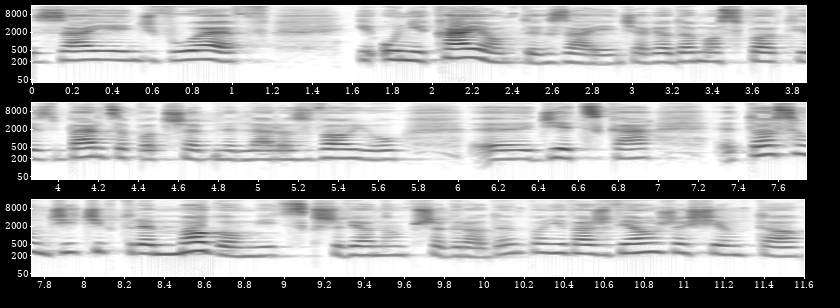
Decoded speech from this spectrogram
zajęć WF i unikają tych zajęć, a wiadomo, sport jest bardzo potrzebny dla rozwoju y, dziecka, to są dzieci, które mogą mieć skrzywioną przegrodę, ponieważ wiąże się to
